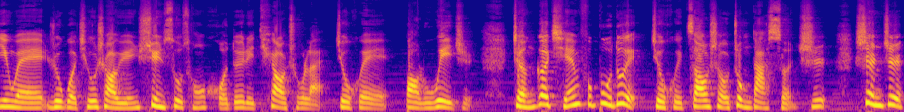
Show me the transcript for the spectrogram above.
因为如果邱少云迅速从火堆里跳出来，就会暴露位置，整个潜伏部队就会遭受重大损失，甚至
